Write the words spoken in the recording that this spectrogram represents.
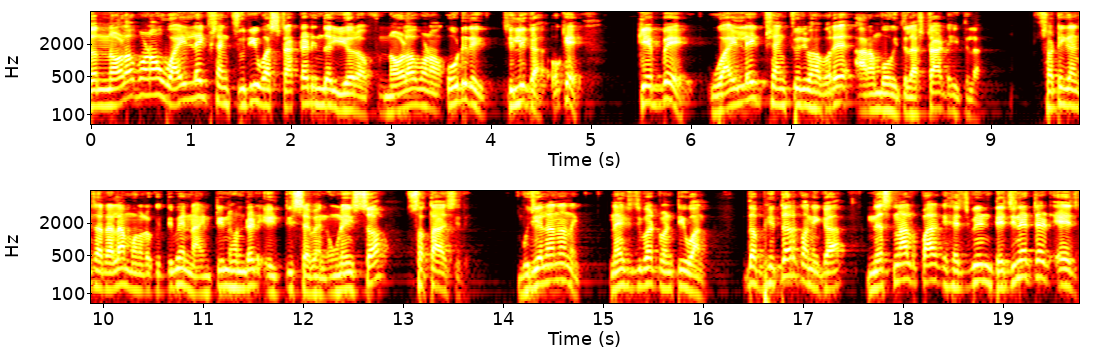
the Nalaban wildlife sanctuary was started in the year of Nalaban কোটি চিলিকা ওকে কেবে ୱାଇଲ୍ଡ ଲାଇଫ୍ ସାଙ୍କ୍ଚୁରୀ ଭାବରେ ଆରମ୍ଭ ହୋଇଥିଲା ଷ୍ଟାର୍ଟ ହୋଇଥିଲା ସଠିକ୍ ଆନ୍ସର୍ ହେଲା ମନେ ରଖିଥିବେ ନାଇଣ୍ଟିନ୍ ହଣ୍ଡ୍ରେଡ଼ ଏଇଟି ସେଭେନ୍ ଉଣେଇଶହ ସତାଅଶୀରେ ବୁଝିହେଲା ନା ନାଇଁ ନେକ୍ସଟ ଯିବା twenty one the Bhitarkanika national park has been designated as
